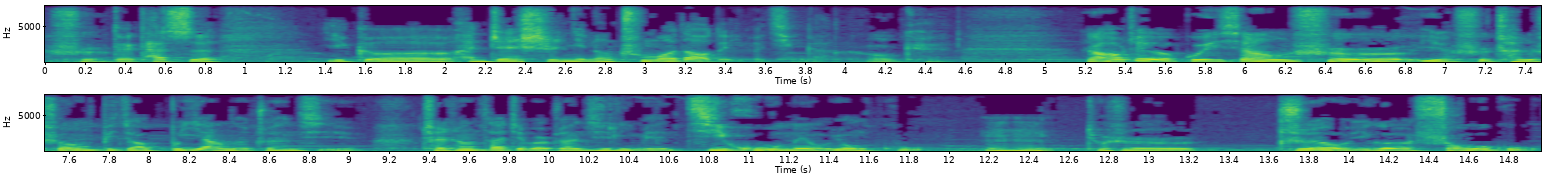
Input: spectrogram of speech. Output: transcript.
是对，它是一个很真实、你能触摸到的一个情感。OK，然后这个《归乡是》也是陈升比较不一样的专辑。陈升在这本专辑里面几乎没有用鼓，嗯哼，就是只有一个手鼓，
